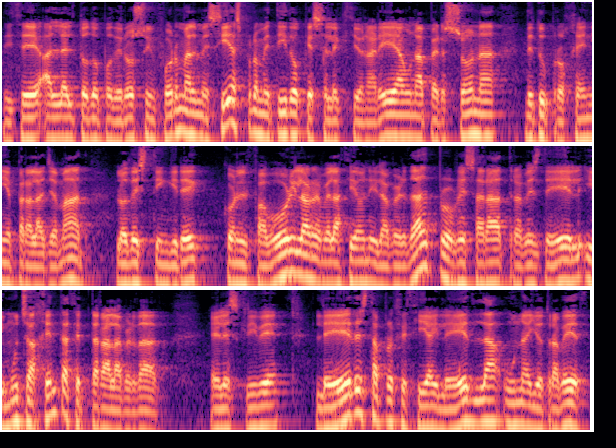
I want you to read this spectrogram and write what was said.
Dice Allah el Todopoderoso informa al Mesías prometido que seleccionaré a una persona de tu progenie para la llamad, lo distinguiré con el favor y la revelación y la verdad progresará a través de él y mucha gente aceptará la verdad. Él escribe Leed esta profecía y leedla una y otra vez.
